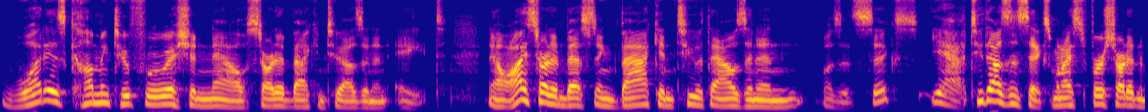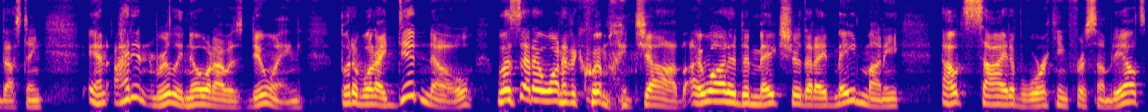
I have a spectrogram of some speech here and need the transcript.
what is coming to fruition now started back in 2008 now i started investing back in 2000 and was it 6 yeah 2006 when i first started investing and i didn't really know what i was doing but what i did know was that i wanted to quit my job. I wanted to make sure that i made money outside of working for somebody else.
